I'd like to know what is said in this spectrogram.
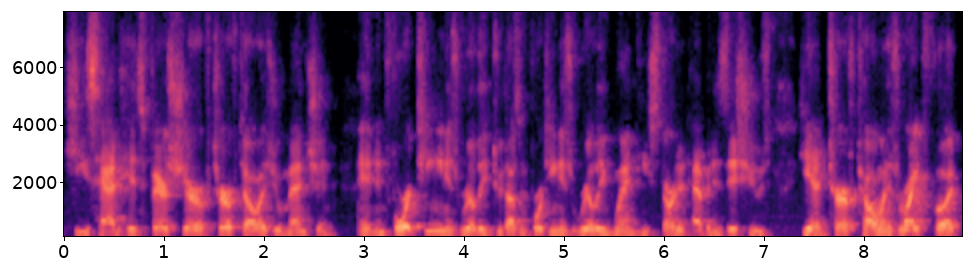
he's had his fair share of turf toe, as you mentioned. And in 14 is really 2014 is really when he started having his issues. He had turf toe in his right foot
